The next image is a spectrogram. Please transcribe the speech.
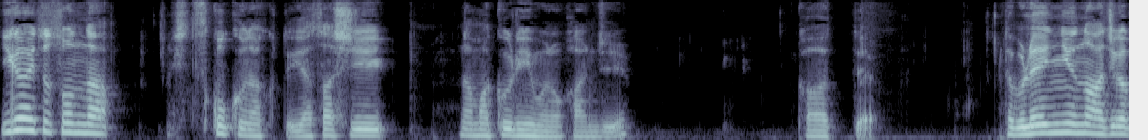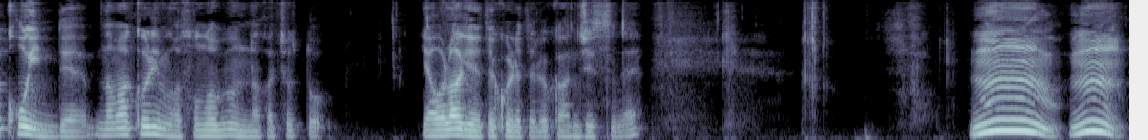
意外とそんなしつこくなくて優しい生クリームの感じがあって。多分練乳の味が濃いんで、生クリームがその分なんかちょっと和らげてくれてる感じっすね。うーん、うん。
